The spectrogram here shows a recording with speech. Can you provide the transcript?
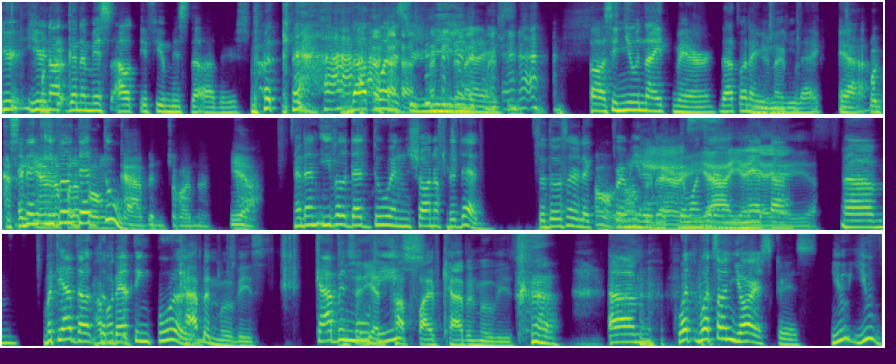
You're you're not gonna miss out if you miss the others. But that one is really nice. series. Oh, si New Nightmare. That one I New really Nightmare. like. Yeah. Magkasing And then era Evil pala Dead tong 2. Cabin tsaka na. Yeah. And then Evil Dead 2 and Shaun of the Dead. So those are like Oh, for me wow. they're like Very- the ones yeah, that are yeah, meta. yeah. Um, but yeah, the, How the betting pool, cabin movies cabin you you movies. had top five cabin movies um, what what's on yours, Chris? You you've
